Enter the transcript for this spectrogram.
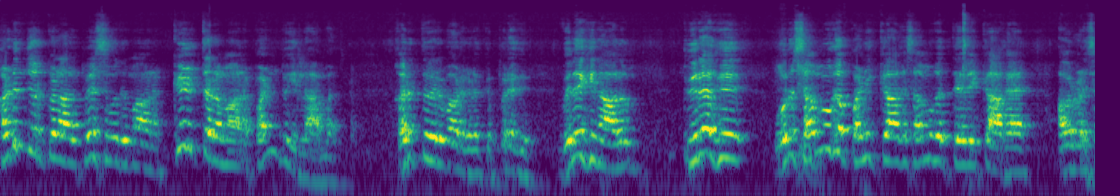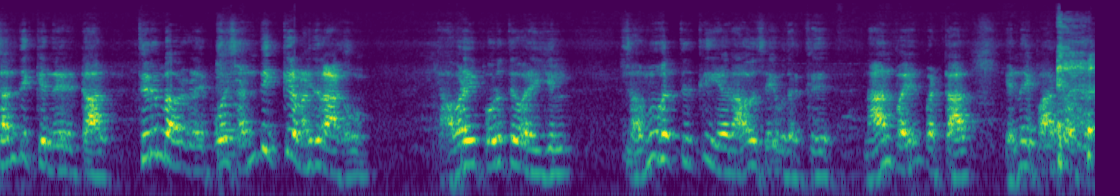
கடுஞ்சொற்களால் பேசுவதுமான கீழ்த்தரமான பண்பு இல்லாமல் கருத்து வேறுபாடுகளுக்கு பிறகு விலகினாலும் பிறகு ஒரு சமூக பணிக்காக சமூக தேவைக்காக அவர்களை சந்திக்க நேரிட்டால் திரும்ப அவர்களை போய் சந்திக்கிற மனிதராகவும் அவரை பொறுத்தவரையில் சமூகத்திற்கு ஏதாவது செய்வதற்கு நான் பயன்பட்டால் என்னை பார்க்க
